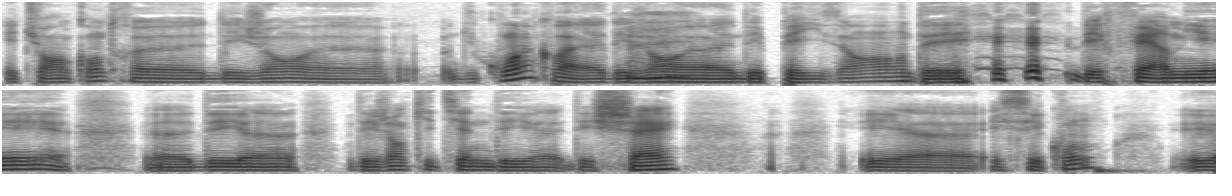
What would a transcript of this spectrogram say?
et tu rencontres euh, des gens euh, du coin, quoi. Des gens, euh, des paysans, des, des fermiers, des, des gens qui tiennent des, des chais. Et, et c'est con. Et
